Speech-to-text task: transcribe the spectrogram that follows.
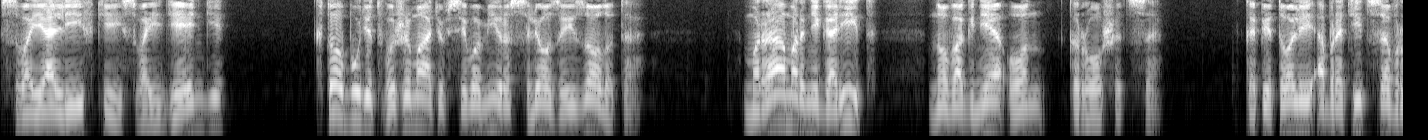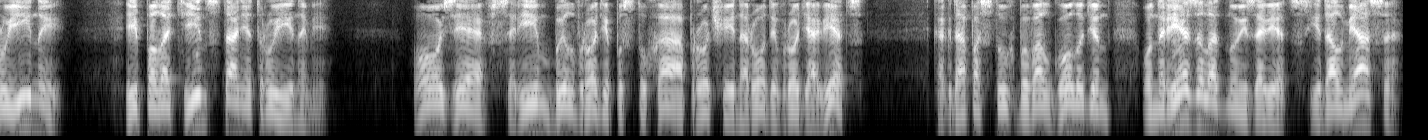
свои оливки и свои деньги? Кто будет выжимать у всего мира слезы и золото? Мрамор не горит, но в огне он крошится. Капитолий обратится в руины, и Палатин станет руинами. О, Зевс, Рим был вроде пастуха, а прочие народы вроде овец — когда пастух бывал голоден, он резал одну из овец, съедал мясо,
